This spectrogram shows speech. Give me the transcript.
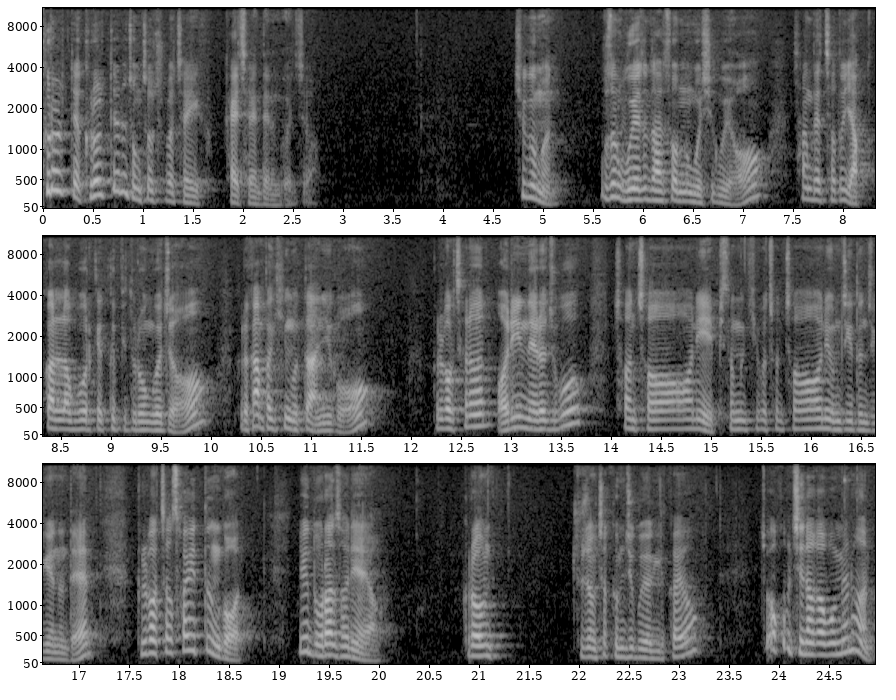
그럴 때 그럴 때는 정차 출발차이 가해 차량 되는 거죠. 지금은 우선 우회전도 할 수 없는 곳이고요. 상대차도 약국 가려고 그렇게 급히 들어온 거죠. 그리고 깜빡이 킨 것도 아니고 불박차는 어린이 내려주고 천천히 비상등 켜고 천천히 움직이던 중이었는데 불박차가 서 있던 곳 이게 노란 선이에요. 그럼 주정차 금지 구역일까요? 조금 지나가 보면은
